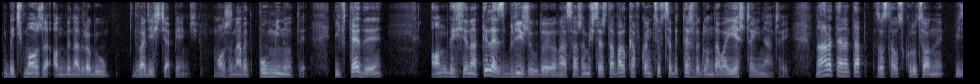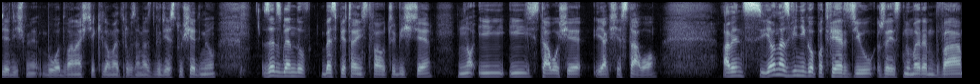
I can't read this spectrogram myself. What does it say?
być może on by nadrobił 25, może nawet pół minuty. I wtedy on by się na tyle zbliżył do Jonasa, że myślę, że ta walka w końcówce by też wyglądała jeszcze inaczej. No ale ten etap został skrócony, widzieliśmy, było 12 km zamiast 27, ze względów bezpieczeństwa oczywiście, no i, i stało się jak się stało. A więc Jonas Winigo potwierdził, że jest numerem dwa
